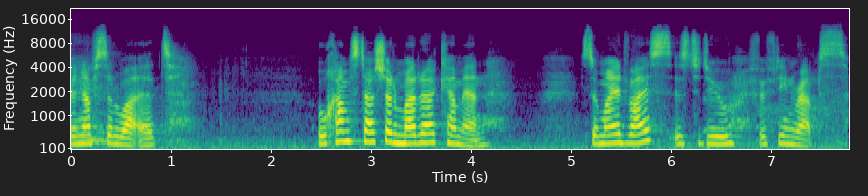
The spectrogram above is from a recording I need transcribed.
بنفس الوقت و15 مرة كمان. So my advice is to do 15 reps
